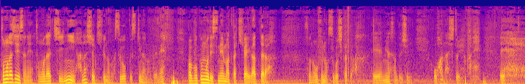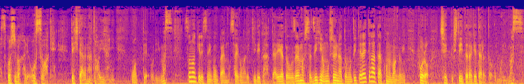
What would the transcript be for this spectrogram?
友達ですよね。友達に話を聞くのがすごく好きなのでね。まあ、僕もですね、また機会があったら、そのオフの過ごし方、えー、皆さんと一緒にお話というかね、えー、少しばかりおすわけできたらなというふうに思っております。そのわけですね、今回も最後まで聞いてくださってありがとうございました。ぜひ面白いなと思っていただいた方はこの番組フォロー、チェックしていただけたらと思います。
